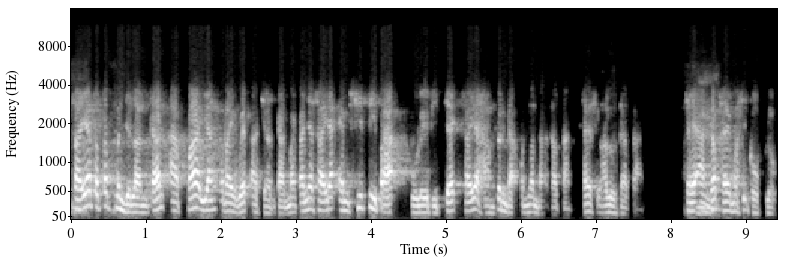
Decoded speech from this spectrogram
saya tetap menjalankan apa yang Raywet ajarkan. Makanya saya MCT, Pak. Boleh dicek, saya hampir nggak pernah nggak datang. Saya selalu datang. Saya hmm. anggap saya masih goblok.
